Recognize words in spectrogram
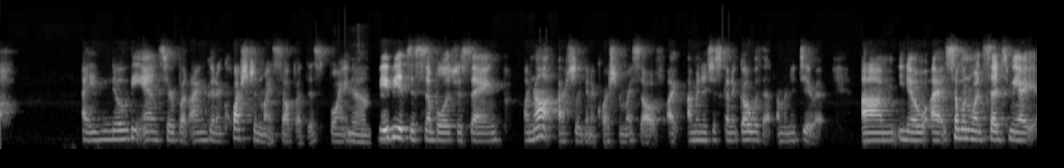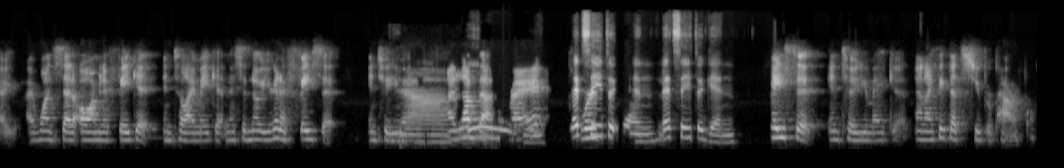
I know the answer, but I'm going to question myself at this point. Yeah. Maybe it's as simple as just saying, I'm not actually going to question myself. I, I'm going to just going to go with it. I'm going to do it. Um, you know, I, someone once said to me, I, I, I once said, "Oh, I'm going to fake it until I make it," and I said, "No, you're going to face it until you." Yeah, I love Ooh. that. Right? Let's We're, say it again. Let's say it again. Face it until you make it, and I think that's super powerful.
